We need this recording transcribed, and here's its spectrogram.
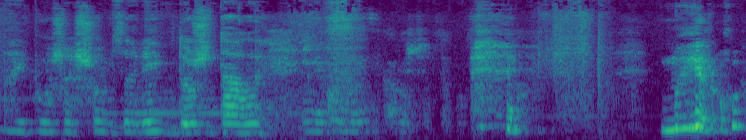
Дай Боже, щоб за рік дождали. Миру.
